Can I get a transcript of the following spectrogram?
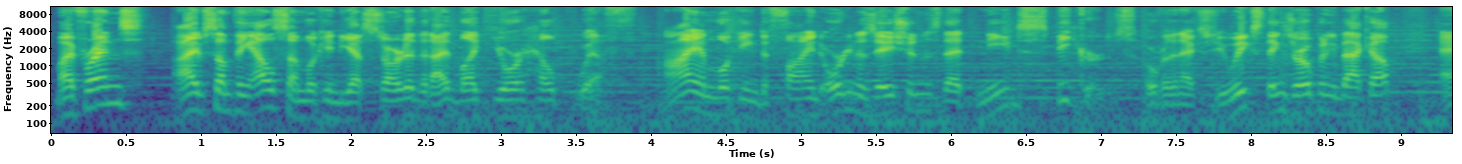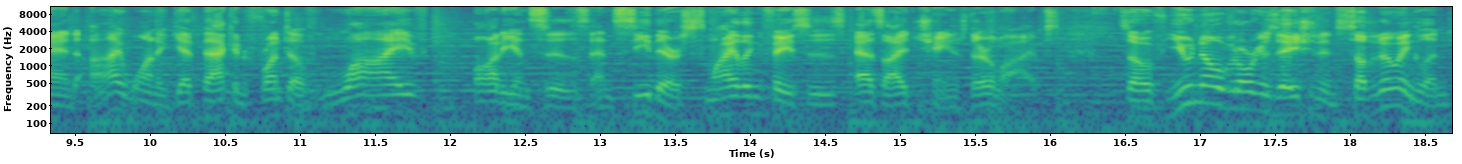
My friends, I have something else I'm looking to get started that I'd like your help with. I am looking to find organizations that need speakers over the next few weeks. Things are opening back up, and I want to get back in front of live audiences and see their smiling faces as I change their lives. So if you know of an organization in southern New England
